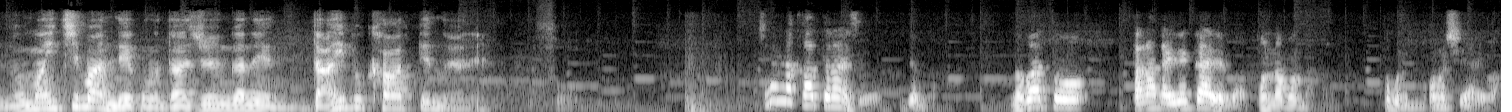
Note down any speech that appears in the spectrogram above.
ん。野間一番でこの打順がね、だいぶ変わってん。のよね。そうそん。な変わってないですよ。でも。野場と田中入れ替えればこん。なもん。だから。特にこの試合は。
